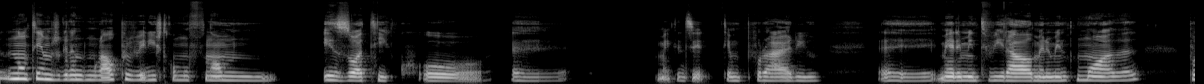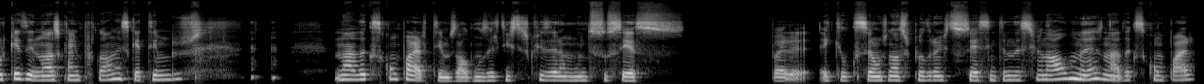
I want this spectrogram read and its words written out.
não temos grande moral por ver isto como um fenómeno exótico ou, uh, como é que dizer, temporário, uh, meramente viral, meramente moda, porque quer dizer, nós cá em Portugal nem sequer temos nada que se compare. Temos alguns artistas que fizeram muito sucesso para aquilo que são os nossos padrões de sucesso internacional, mas nada que se compare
